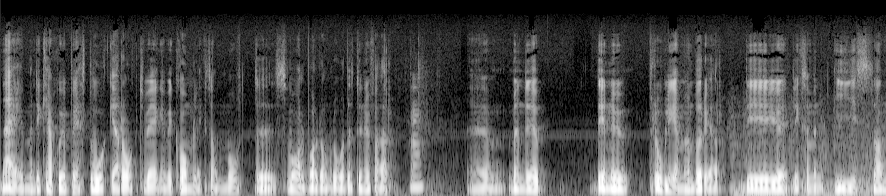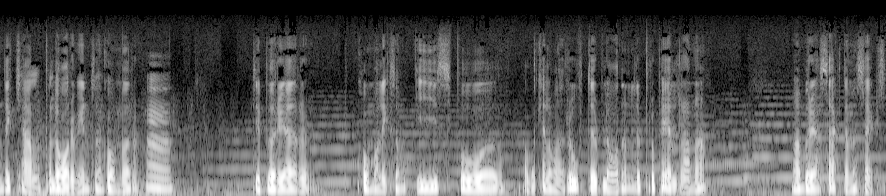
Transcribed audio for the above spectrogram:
nej, men det kanske är bäst att åka rakt vägen vi kom liksom mot eh, Svalbardområdet ungefär. Mm. Eh, men det, det är nu problemen börjar. Det är ju liksom en isande kall polarvind som kommer Mm. det börjar komma liksom is på, ja, vad kallar man rotorbladen eller propellrarna. Man börjar sakta men säkert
